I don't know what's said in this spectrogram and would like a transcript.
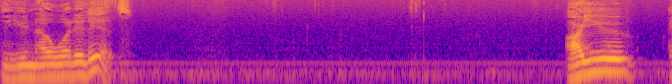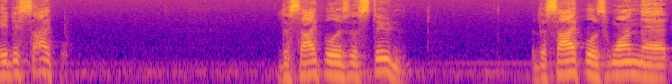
Do you know what it is? Are you a disciple? A disciple is a student. A disciple is one that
